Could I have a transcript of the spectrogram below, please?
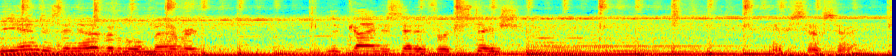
The end is inevitable, Maverick. The kind is headed for extinction. Maybe so, sir.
